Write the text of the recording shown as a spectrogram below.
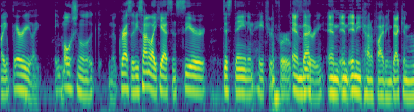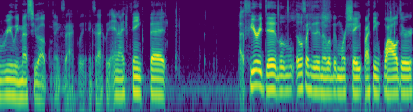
like very like emotional and aggressive. He sounded like he had sincere disdain and hatred for And Fury. that and in any kind of fighting, that can really mess you up. Exactly, exactly. And I think that uh, Fury did. It looks like he did in a little bit more shape. But I think Wilder,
